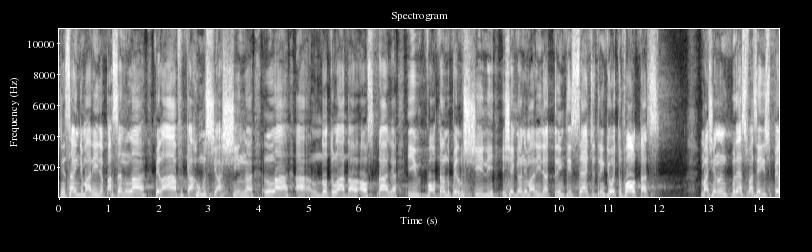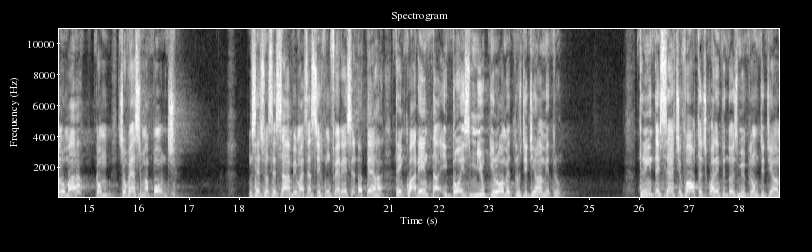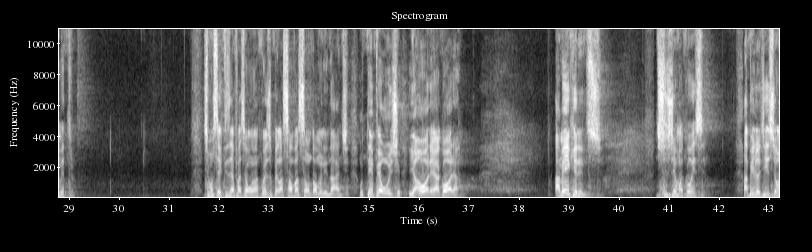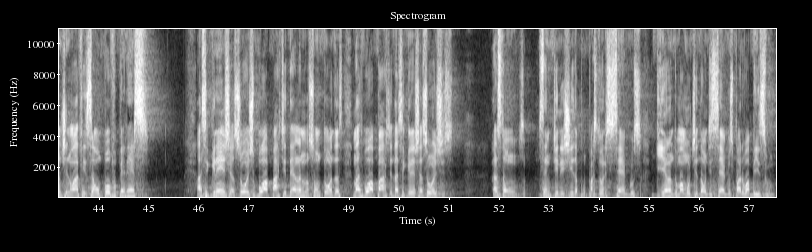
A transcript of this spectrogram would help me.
gente saindo de Marília, passando lá pela África, a Rússia, a China, lá a, do outro lado a Austrália, e voltando pelo Chile, e chegando em Marília 37, 38 voltas. Imaginando que pudesse fazer isso pelo mar, como se houvesse uma ponte. Não sei se você sabe, mas a circunferência da Terra tem 42 mil quilômetros de diâmetro. 37 voltas de 42 mil quilômetros de diâmetro. Se você quiser fazer alguma coisa pela salvação da humanidade, o tempo é hoje e a hora é agora. Amém, queridos? Deixa eu dizer uma coisa. A Bíblia diz: onde não há visão, o povo perece. As igrejas hoje, boa parte delas, não são todas, mas boa parte das igrejas hoje, elas estão sendo dirigidas por pastores cegos, guiando uma multidão de cegos para o abismo.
